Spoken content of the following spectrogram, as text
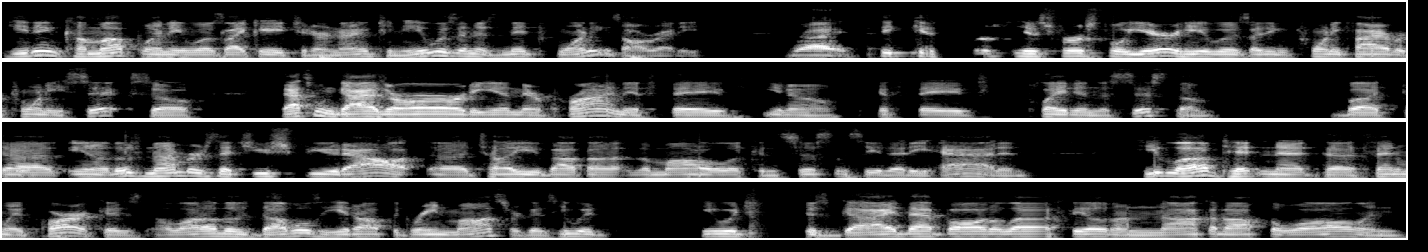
he didn't come up when he was like 18 or 19. He was in his mid 20s already. Right. I think his first, his first full year he was I think 25 or 26. So that's when guys are already in their prime if they've you know if they've played in the system. But uh, you know those numbers that you spewed out uh, tell you about the, the model of consistency that he had, and he loved hitting at uh, Fenway Park because a lot of those doubles he hit off the green monster because he would he would just guide that ball to left field and knock it off the wall and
